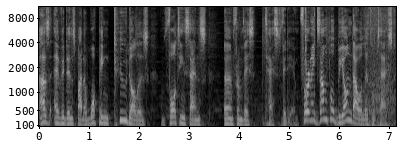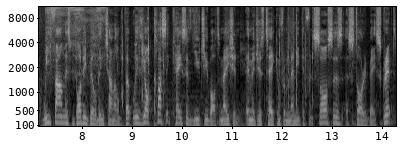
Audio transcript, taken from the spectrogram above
as evidenced by the whopping $2.14 earned from this test video. For an example beyond our little test, we found this bodybuilding channel that was your classic case of YouTube automation, images taken from many different sources, a story-based script,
